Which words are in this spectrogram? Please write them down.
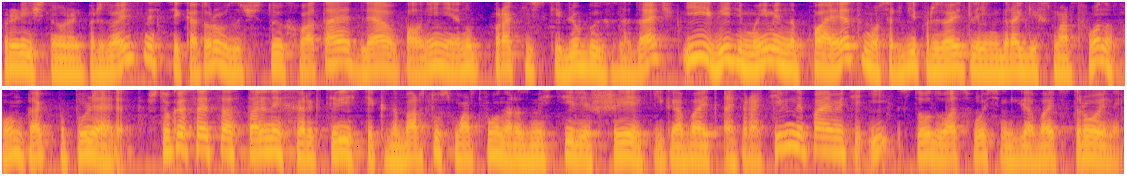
приличный уровень производительности, которого зачастую хватает для выполнения ну, практически любых задач. И, видимо, именно поэтому среди производителей недорогих смартфонов он так популярен. Что касается остальных характеристик, на борту смартфона разместили 6 гигабайт оперативной памяти и 128 гигабайт встроенной.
